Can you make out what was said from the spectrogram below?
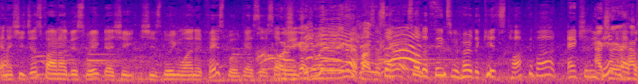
And then she just found out this week that she she's doing one at Facebook as a software Oh, she got- she engineer. went the interview process. So, Good. so the things we heard the kids talk about actually, Actually did are happen.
